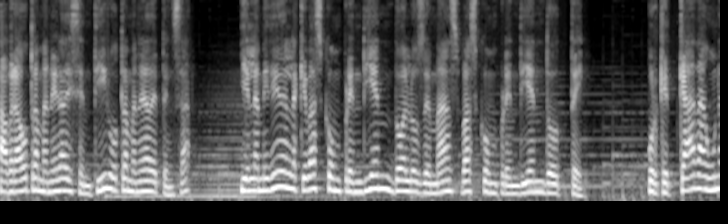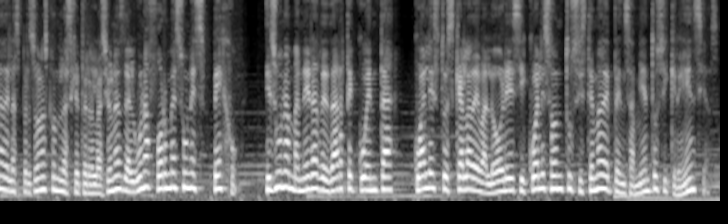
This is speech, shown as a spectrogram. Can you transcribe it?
Habrá otra manera de sentir, otra manera de pensar. Y en la medida en la que vas comprendiendo a los demás, vas comprendiéndote. Porque cada una de las personas con las que te relacionas de alguna forma es un espejo. Es una manera de darte cuenta cuál es tu escala de valores y cuáles son tu sistema de pensamientos y creencias.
